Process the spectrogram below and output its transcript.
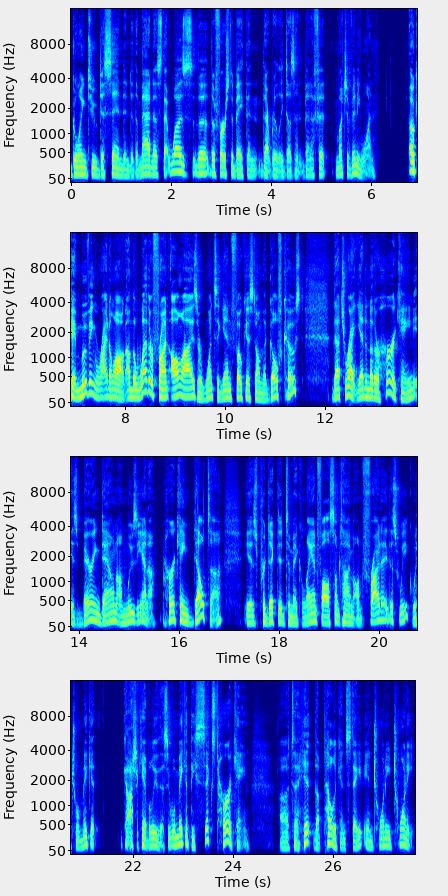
going to descend into the madness that was the the first debate, then that really doesn't benefit much of anyone. Okay, moving right along. On the weather front, all eyes are once again focused on the Gulf Coast. That's right, yet another hurricane is bearing down on Louisiana. Hurricane Delta is predicted to make landfall sometime on Friday this week, which will make it, gosh, I can't believe this, it will make it the sixth hurricane uh, to hit the Pelican State in 2020.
